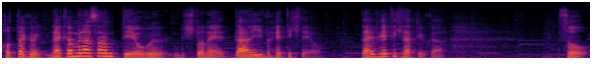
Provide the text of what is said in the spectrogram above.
堀田君、中村さんって呼ぶ人ね、だいぶ減ってきたよ。だいぶ減ってきたっていうか、そ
